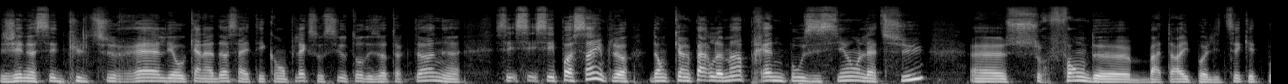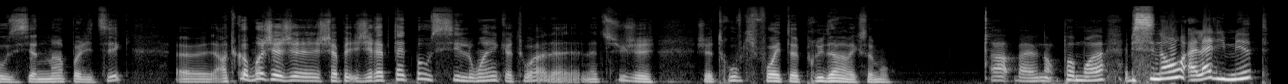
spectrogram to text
génocide culturel et au Canada, ça a été complexe aussi autour des Autochtones. Euh, c'est- pas simple. Donc, qu'un Parlement prenne position là-dessus, sur fond de bataille politique et de positionnement politique. en tout cas, moi, je j'irais peut-être pas aussi loin que toi là- là-dessus. je trouve qu'il faut être prudent avec ce mot. Ah, ben non, pas moi. Sinon, à la limite,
